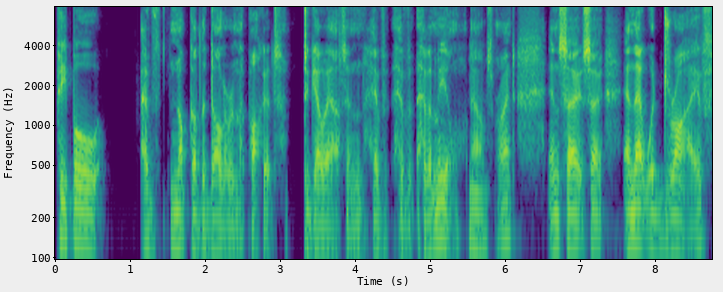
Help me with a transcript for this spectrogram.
people have not got the dollar in their pocket to go out and have have have a meal Mm. out, right? And so so and that would drive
